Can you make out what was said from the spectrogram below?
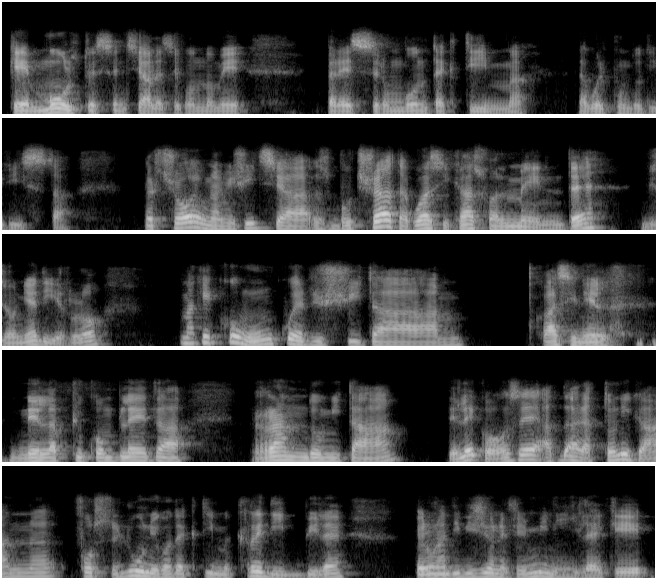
che è molto essenziale secondo me per essere un buon tech team da quel punto di vista. Perciò è un'amicizia sbocciata quasi casualmente, bisogna dirlo, ma che comunque è riuscita mm, quasi nel, nella più completa randomità delle cose a dare a Tony Khan forse l'unico tech team credibile per una divisione femminile che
